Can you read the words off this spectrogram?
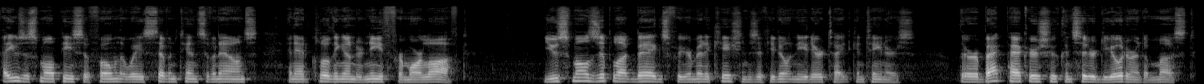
I use a small piece of foam that weighs 7 tenths of an ounce and add clothing underneath for more loft. Use small Ziploc bags for your medications if you don't need airtight containers. There are backpackers who consider deodorant a must.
